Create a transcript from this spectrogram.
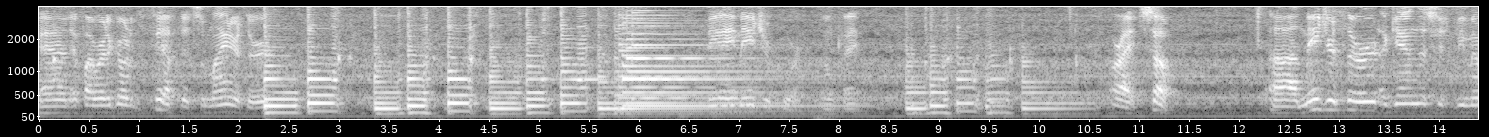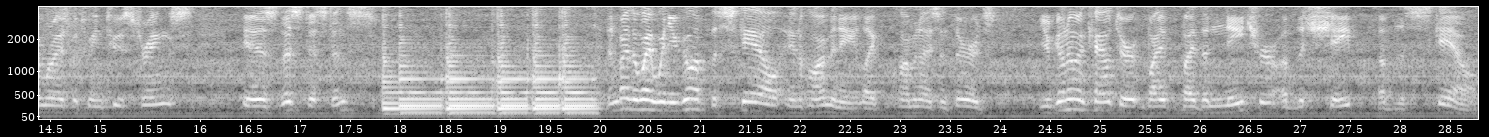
And if I were to go to the fifth, it's a minor third. So. Uh, major third, again, this should be memorized between two strings, is this distance. And by the way, when you go up the scale in harmony, like harmonizing thirds, you're going to encounter, by, by the nature of the shape of the scale,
